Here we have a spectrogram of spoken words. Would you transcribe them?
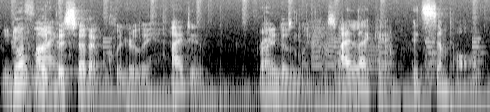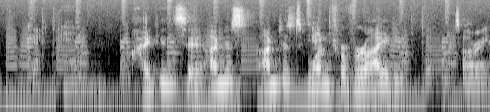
You don't like the setup clearly. I do. Brian doesn't like this. I like it. It's simple. Okay, And I didn't say it. I'm just I'm just one for variety. it's all right.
